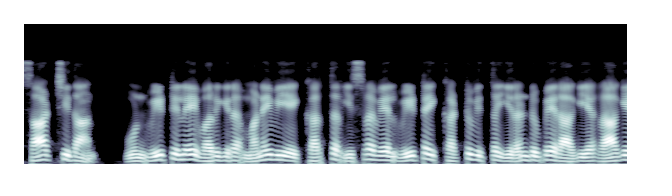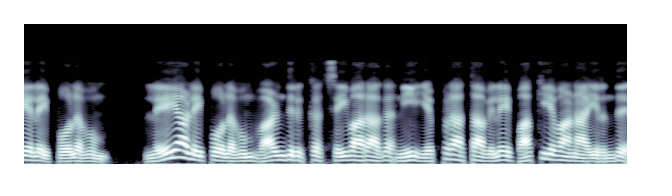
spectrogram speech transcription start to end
சாட்சிதான். உன் வீட்டிலே வருகிற மனைவியை கர்த்தர் இஸ்ரவேல் வீட்டை கட்டுவித்த இரண்டு பேராகிய ராகேலைப் போலவும் லேயாளைப் போலவும் வாழ்ந்திருக்கச் செய்வாராக. நீ எப்ராத்தாவிலே பாக்கியவானாயிருந்து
